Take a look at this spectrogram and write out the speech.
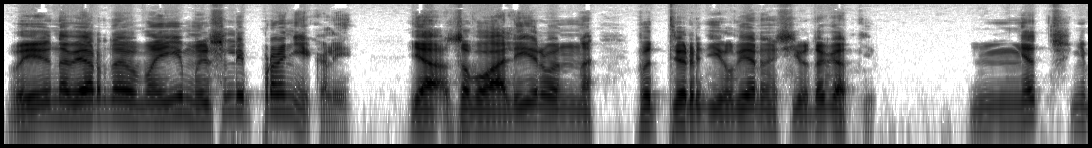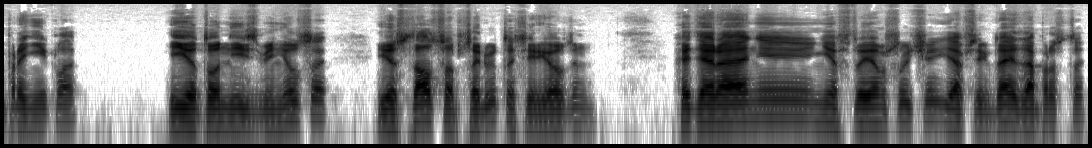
вы, наверное, в мои мысли проникли. Я завуалированно подтвердил верность ее догадки. Нет, не проникла. Ее тон не изменился и остался абсолютно серьезным. Хотя ранее, не в твоем случае, я всегда и запросто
